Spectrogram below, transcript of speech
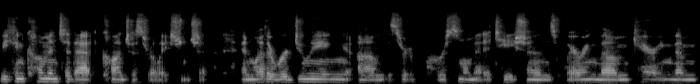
we can come into that conscious relationship. And whether we're doing um, the sort of personal meditations, wearing them, carrying them,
